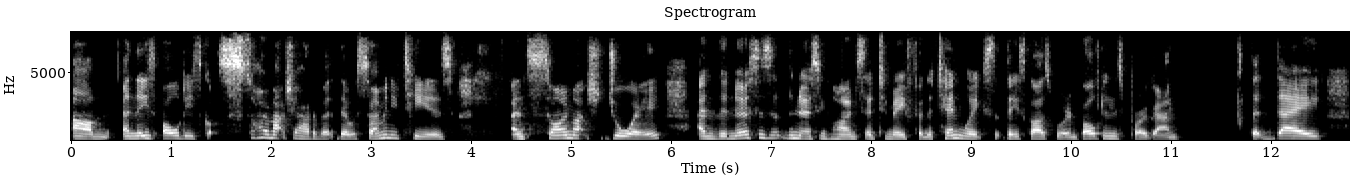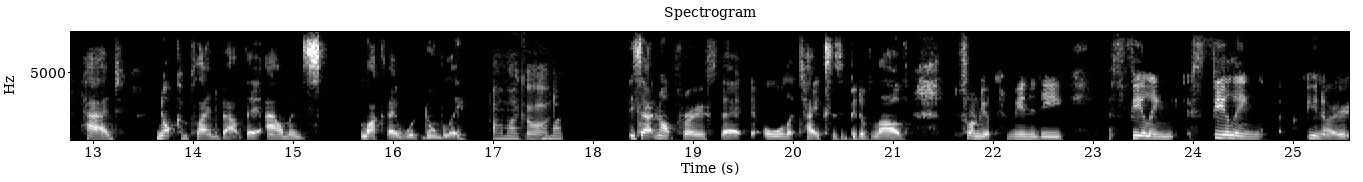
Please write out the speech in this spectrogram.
Um, and these oldies got so much out of it. There were so many tears and so much joy. And the nurses at the nursing home said to me for the 10 weeks that these guys were involved in this program that they had not complained about their ailments like they would normally. Oh my God. Oh my- is that not proof that all it takes is a bit of love from your community feeling feeling you know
